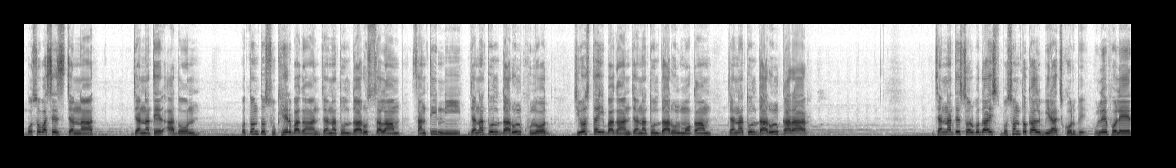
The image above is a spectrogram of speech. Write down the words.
বসবাসের জান্নাত, জান্নাতের আদন, অত্যন্ত সুখের বাগান, জান্নাতুল দারুস সালাম, শান্তির নীর, জান্নাতুল দারুল খুলদ, চিরস্থায়ী বাগান, জান্নাতুল দারুল মকাম, জান্নাতুল দারুল কারার। জান্নাতের সর্বদাই বসন্তকাল বিরাজ করবে। ফুলে ফলের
